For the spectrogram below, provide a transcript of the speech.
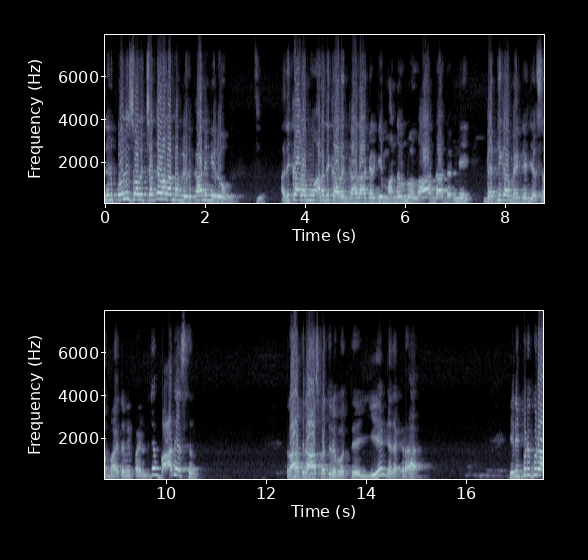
నేను పోలీస్ వాళ్ళు చెడ్డ వాళ్ళు అనడం లేదు కానీ మీరు అధికారము అనధికారం కాదు. ఆఖరికి మండలంలో లా అండ్ ఆర్డర్ని గట్టిగా మెయింటైన్ చేయాల్సిన బాధ్యత మీ పైన నిజం బాధేస్తుంది రాత్రి ఆసుపత్రికి పోతే ఏంటిది అక్కడ? నేను ఇప్పటికి కూడా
